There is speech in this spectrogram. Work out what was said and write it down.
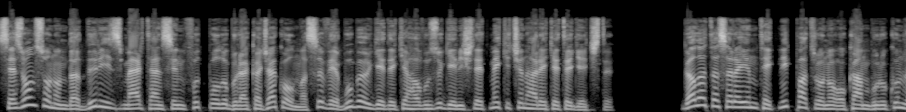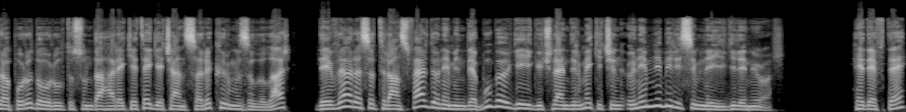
Sezon sonunda Dries Mertens'in futbolu bırakacak olması ve bu bölgedeki havuzu genişletmek için harekete geçti. Galatasaray'ın teknik patronu Okan Buruk'un raporu doğrultusunda harekete geçen Sarı Kırmızılılar, devre arası transfer döneminde bu bölgeyi güçlendirmek için önemli bir isimle ilgileniyor. Hedefte,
